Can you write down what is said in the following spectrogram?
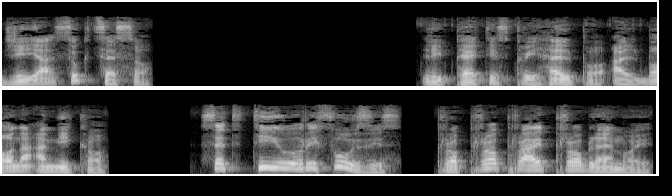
gia successo. Li petis pri helpo al bona amico, set tiu rifusis pro proprae problemoi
